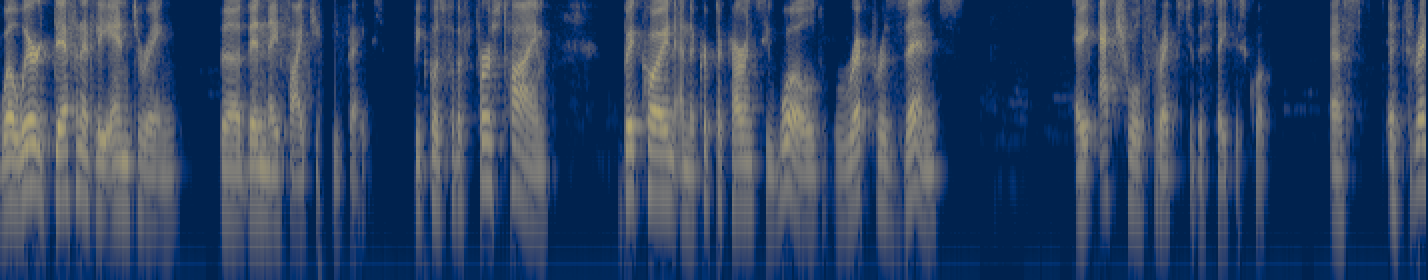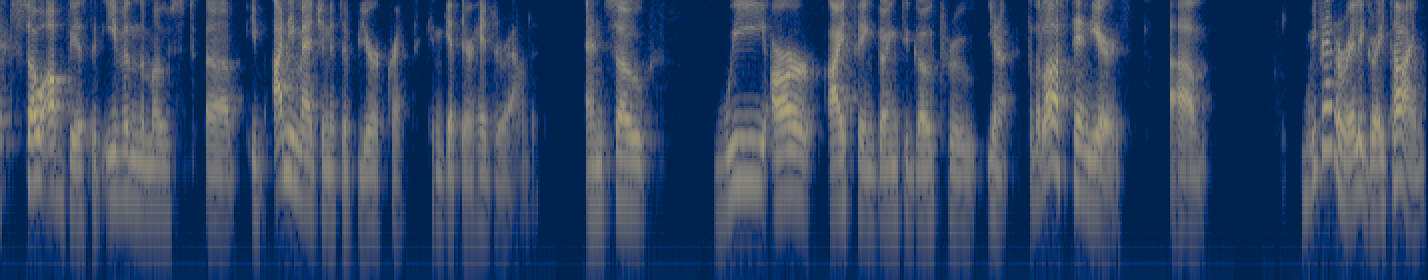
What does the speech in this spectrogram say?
Well, we're definitely entering the then they fight you phase because for the first time, Bitcoin and the cryptocurrency world represents a actual threat to the status quo, a, a threat so obvious that even the most uh, unimaginative bureaucrat can get their head around it. And so we are, I think, going to go through, you know, for the last 10 years, um, we've had a really great time.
